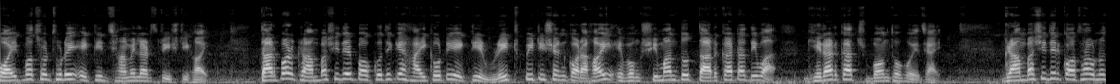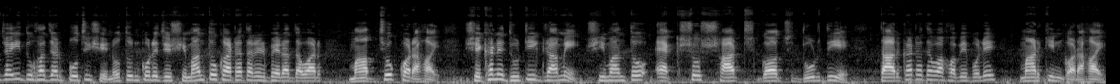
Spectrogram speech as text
কয়েক বছর ধরে একটি ঝামেলার সৃষ্টি হয়। তারপর গ্রামবাসীদের পক্ষ থেকে হাইকোর্টে একটি রিট পিটিশন করা হয় এবং সীমান্ত তারকাটা দেওয়া ঘেরার কাজ বন্ধ হয়ে যায়। গ্রামবাসীদের কথা অনুযায়ী দু হাজার পঁচিশে নতুন করে যে সীমান্ত কাটাতারের বেড়া দেওয়ার মাপযোগ করা হয়, সেখানে দুটি গ্রামে সীমান্ত একশো ষাট গজ দূর দিয়ে তার কাটা দেওয়া হবে বলে মার্কিন করা হয়।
